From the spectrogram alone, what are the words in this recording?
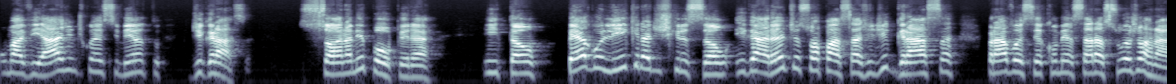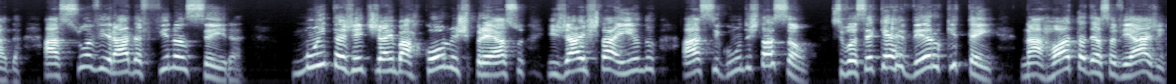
uma viagem de conhecimento de graça? Só na Me Poupe, né? Então, pega o link na descrição e garante a sua passagem de graça para você começar a sua jornada, a sua virada financeira. Muita gente já embarcou no Expresso e já está indo à segunda estação. Se você quer ver o que tem na rota dessa viagem,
